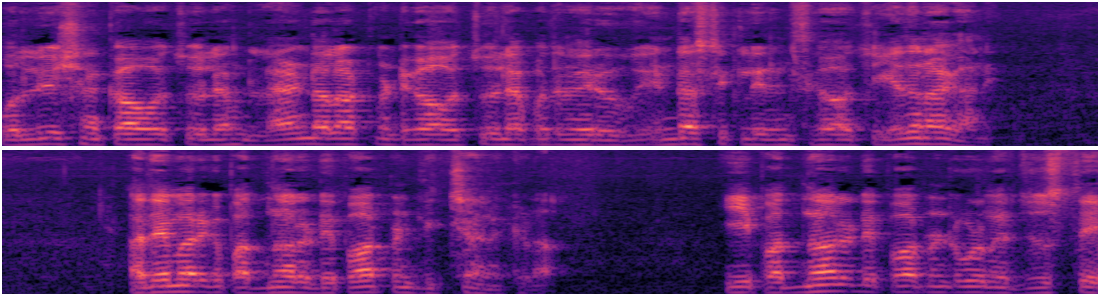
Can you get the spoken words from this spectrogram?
పొల్యూషన్ కావచ్చు లేకపోతే ల్యాండ్ అలాట్మెంట్ కావచ్చు లేకపోతే మీరు ఇండస్ట్రీ క్లియరెన్స్ కావచ్చు ఏదైనా కానీ అదే మరి పద్నాలుగు డిపార్ట్మెంట్లు ఇచ్చాను ఇక్కడ. ఈ పద్నాలుగు డిపార్ట్మెంట్ కూడా మీరు చూస్తే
